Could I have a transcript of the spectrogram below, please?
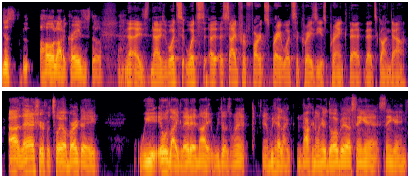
just a whole lot of crazy stuff. Nice, nice. What's what's uh, aside for fart spray? What's the craziest prank that that's gone down? uh, last year for 12 birthday, we it was like late at night. We just went and we had like knocking on his doorbell, singing, singing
